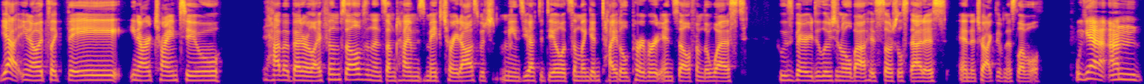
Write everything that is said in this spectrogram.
Yeah, you know, it's like they, you know, are trying to have a better life for themselves and then sometimes make trade-offs which means you have to deal with some like entitled pervert incel from the west who's very delusional about his social status and attractiveness level. Well yeah and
